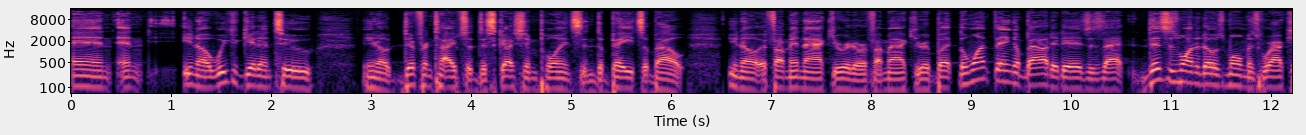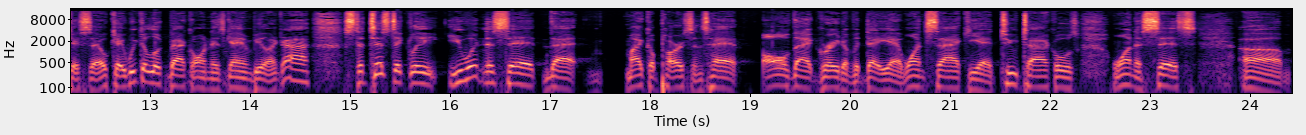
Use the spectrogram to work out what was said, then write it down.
and and you know we could get into you know different types of discussion points and debates about you know if I'm inaccurate or if I'm accurate. But the one thing about it is, is that this is one of those moments where I can say, okay, we could look back on this game and be like, ah, statistically, you wouldn't have said that Michael Parsons had all that great of a day. He had one sack, he had two tackles, one assist. Um,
